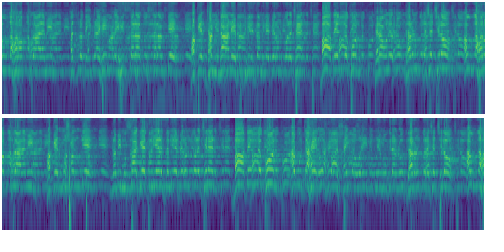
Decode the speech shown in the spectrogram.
আল্লাহ রাব্বুল আলামিন হযরত ইব্রাহিম আলাইহিস সালাতু সালামকে হকের ঝান্ডা নিয়ে পৃথিবীর জমিনে প্রেরণ করেছেন। বাতেল যখন ফেরাউনের রূপ ধারণ করে এসেছিল, আল্লাহ রাব্বুল আলামিন হকের মুসল দিয়ে নবী মুসাকে দুনিয়ার জমিনে প্রেরণ করেছিলেন। বাতেল যখন আবু জাহেল উতবা শাইবা ওয়ালিদ ইবনে মুগিরার রূপ ধারণ করে এসেছিল, আল্লাহ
